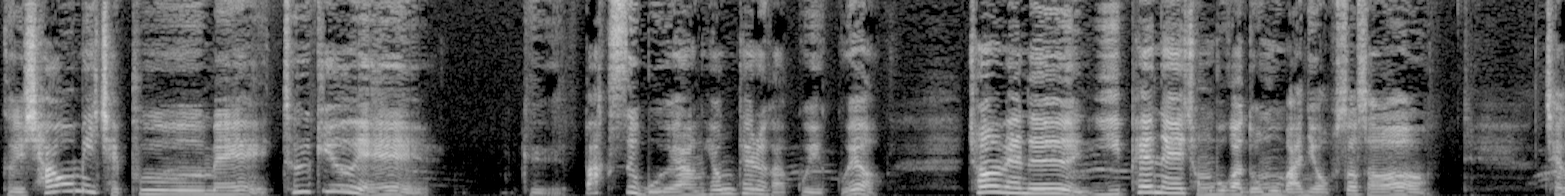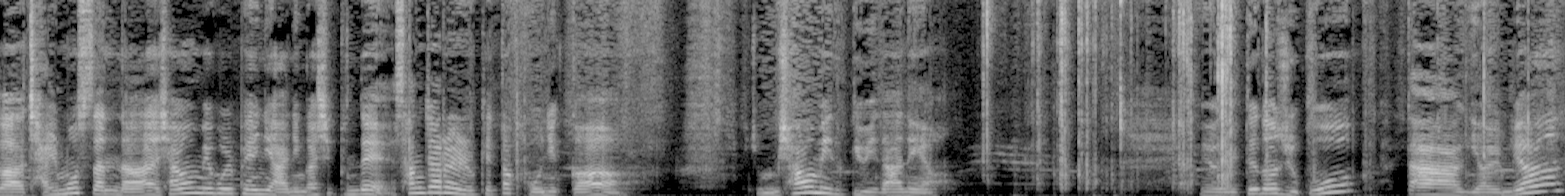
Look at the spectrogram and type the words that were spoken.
그 샤오미 제품의 특유의 그 박스 모양 형태를 갖고 있고요. 처음에는 이 펜에 정보가 너무 많이 없어서 제가 잘못 샀나 샤오미 볼펜이 아닌가 싶은데 상자를 이렇게 딱 보니까 좀 샤오미 느낌이 나네요. 여기 뜯어주고 딱 열면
